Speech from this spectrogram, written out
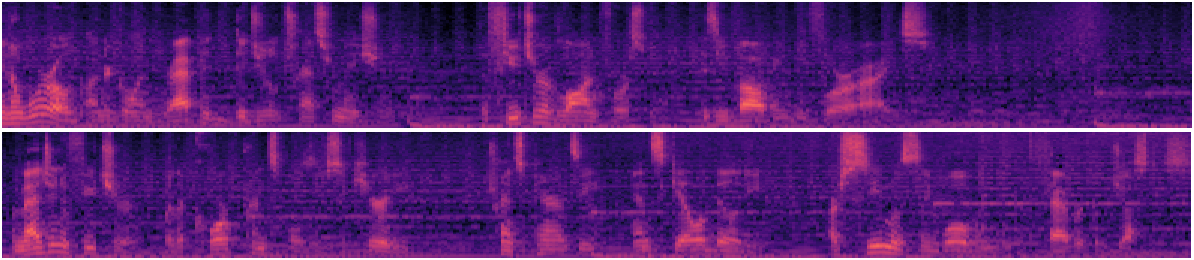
In a world undergoing rapid digital transformation, the future of law enforcement is evolving before our eyes. Imagine a future where the core principles of security, transparency, and scalability are seamlessly woven into the fabric of justice.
